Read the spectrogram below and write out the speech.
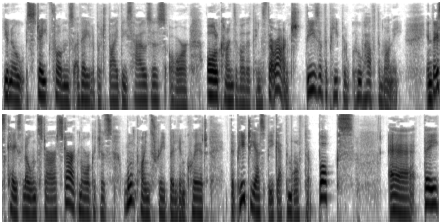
you know, state funds available to buy these houses or all kinds of other things. There aren't. These are the people who have the money. In this case, Lone Star, Start Mortgages, 1.3 billion quid. The PTSB get them off their books. Uh, they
